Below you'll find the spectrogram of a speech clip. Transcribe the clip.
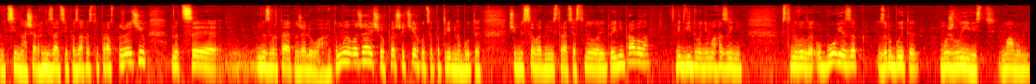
і ці наші організації по захисту прав споживачів на це не звертають, на жаль, уваги. Тому я вважаю, що в першу чергу це потрібно бути, щоб місцева адміністрація встановила відповідні правила відвідування магазинів, встановили обов'язок зробити можливість мамам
